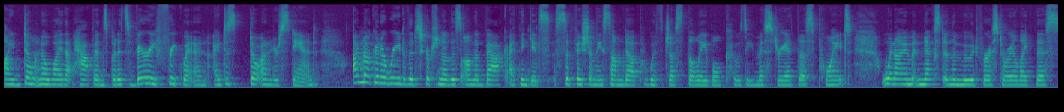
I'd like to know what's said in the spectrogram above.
I don't know why that happens, but it's very frequent and I just don't understand. I'm not going to read the description of this on the back. I think it's sufficiently summed up with just the label Cozy Mystery at this point. When I'm next in the mood for a story like this,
